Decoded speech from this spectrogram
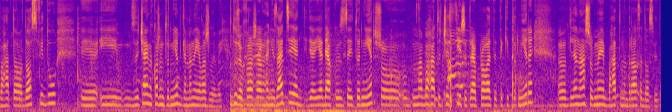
багато досвіду. е, І, звичайно, кожен турнір для мене є важливий. Дуже хороша організація. Я дякую за цей турнір, що набагато частіше треба проводити такі турніри е, для нас, щоб ми багато набиралися досвіду.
